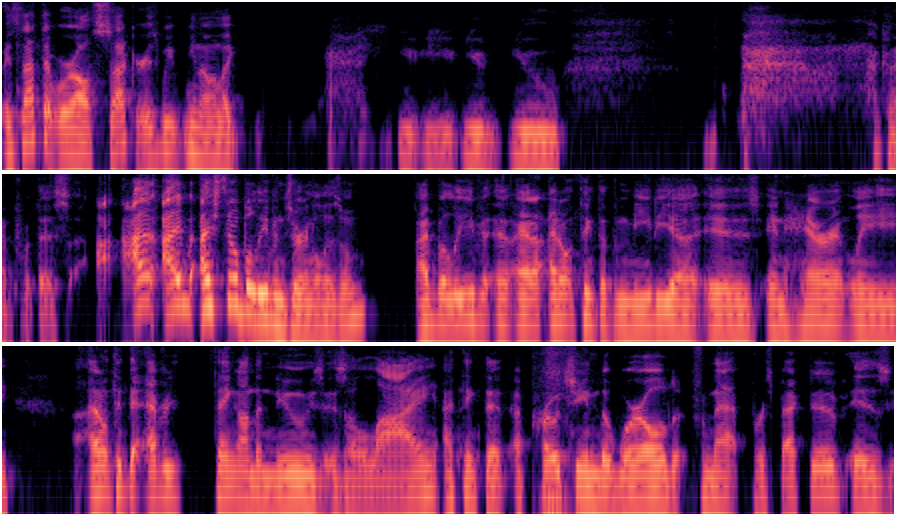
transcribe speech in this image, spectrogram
it's not that we're all suckers. We you know like you you you you. How can I put this? I I I still believe in journalism. I believe, and I don't think that the media is inherently. I don't think that everything on the news is a lie. I think that approaching the world from that perspective is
